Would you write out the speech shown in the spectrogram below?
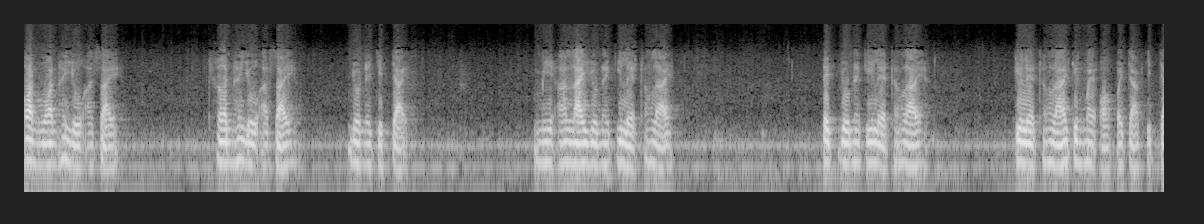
อ้อนวอนให้อยู่อาศัย เชิญให้อยู่อาศัย อยู่ในจิตใจ มีอะไรอยู่ในกิเลสทั้งหลาย ติดอยู่ในกิเลสทั้งหลาย กิเลสทั้งหลายจึงไม่ออกไปจากจิตใจ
